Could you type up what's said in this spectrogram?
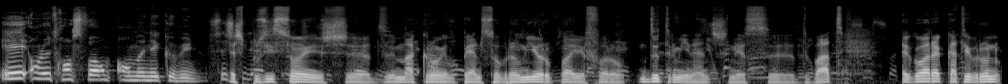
et on le transforme en monnaie commune. As posições de Macron e Le Pen sobre a União Europeia foram determinantes nesse debate. Agora, Cátia Bruno,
